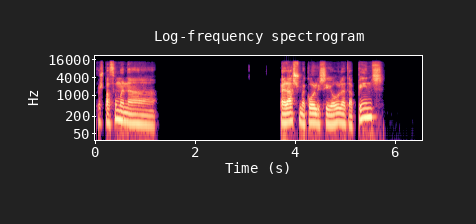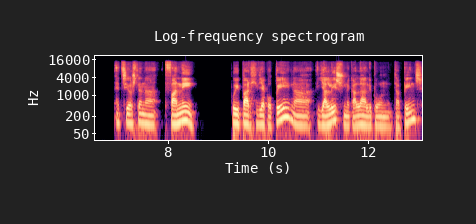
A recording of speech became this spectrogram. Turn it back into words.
Προσπαθούμε να περάσουμε κόλληση όλα τα pins έτσι ώστε να φανεί που υπάρχει διακοπή, να γυαλίσουν καλά λοιπόν τα pins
